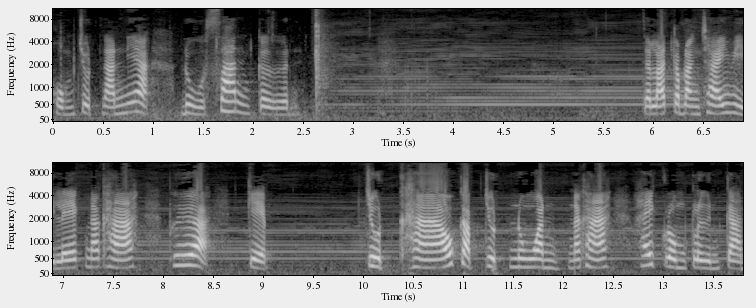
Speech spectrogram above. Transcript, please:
ผมจุดนั้นเนี่ยดูสั้นเกิน จะรัดกำลังใช้หวีเล็กนะคะ เพื่อเก็บจุดขาวกับจุดนวลนะคะ ให้กลมกลืนกัน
